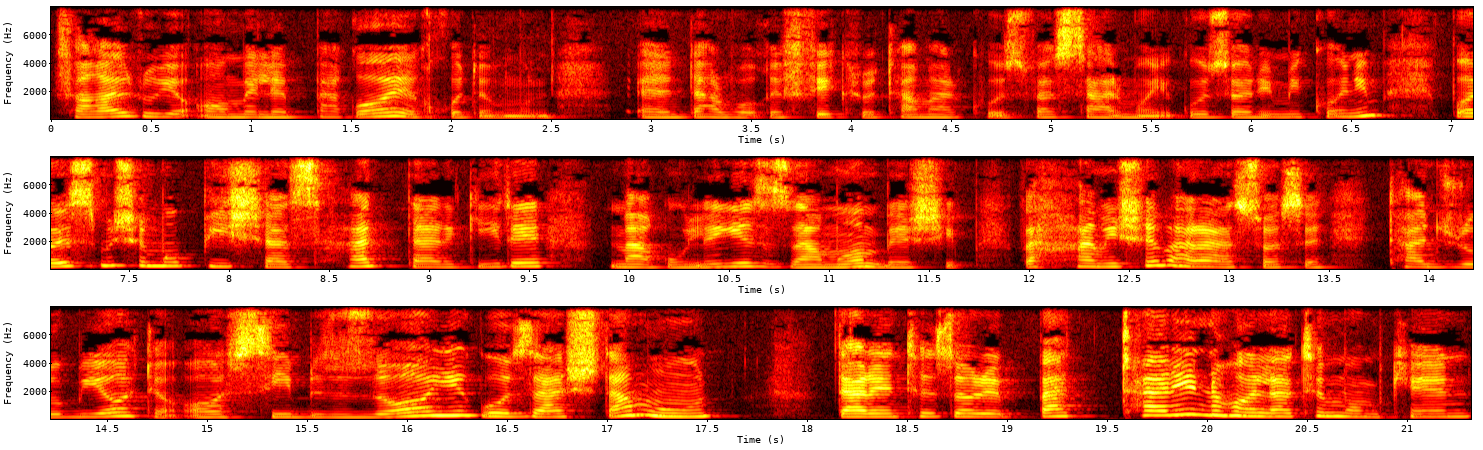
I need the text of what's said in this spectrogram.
فقط روی عامل بقای خودمون در واقع فکر و تمرکز و سرمایه گذاری می‌کنیم. باعث میشه ما بیش از حد درگیر مقوله زمان بشیم و همیشه بر اساس تجربیات آسیب زای گذشتمون در انتظار بدترین حالت ممکن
